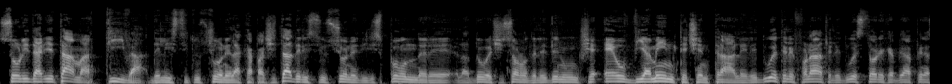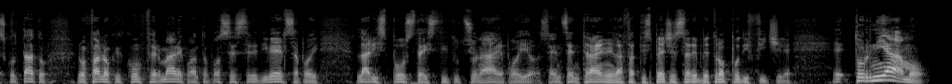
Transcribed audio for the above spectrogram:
solidarietà ma attiva dell'istituzione, la capacità dell'istituzione di rispondere laddove ci sono delle denunce è ovviamente centrale. Le due telefonate, le due storie che abbiamo appena ascoltato non fanno che confermare quanto possa essere diversa poi la risposta istituzionale, poi senza entrare nella fattispecie sarebbe troppo difficile. Eh, torniamo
